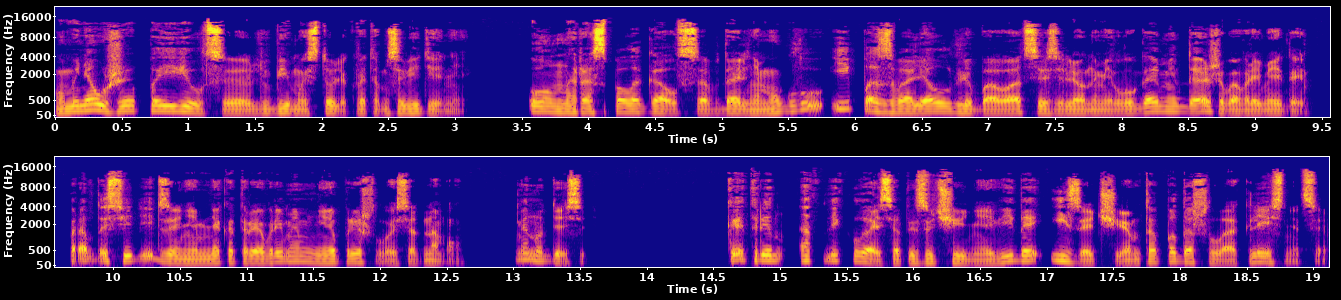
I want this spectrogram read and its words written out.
У меня уже появился любимый столик в этом заведении. Он располагался в дальнем углу и позволял любоваться зелеными лугами даже во время еды. Правда, сидеть за ним некоторое время мне пришлось одному. Минут десять. Кэтрин отвлеклась от изучения вида и зачем-то подошла к лестнице.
